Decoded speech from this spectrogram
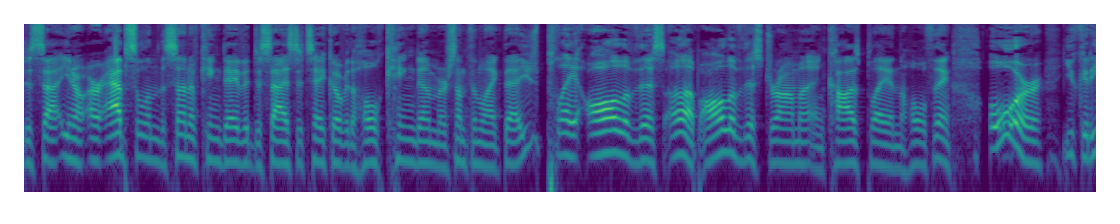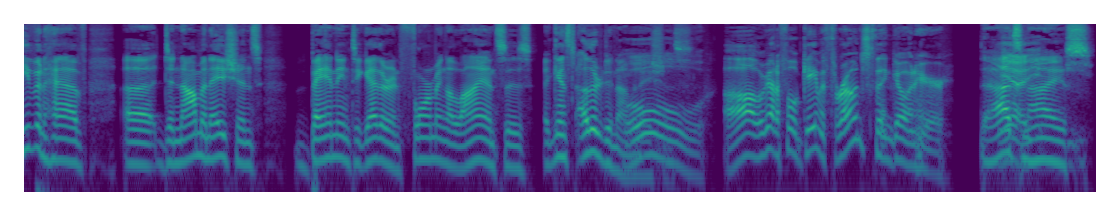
decide you know or Absalom the son of King David decides to take over the whole kingdom or something like that you just play all of this up all of this drama and cosplay and the whole thing or you could even have uh denominations banding together and forming alliances against other denominations. Ooh. Oh, we got a full Game of Thrones thing going here. That's Yeah, nice.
